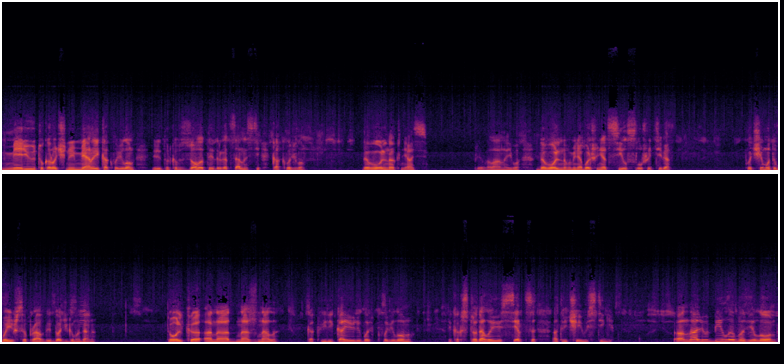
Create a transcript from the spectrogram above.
меряют укороченной мерой, как Вавилон, или только в золото и драгоценности, как Вавилон. «Довольно, князь!» — прервала она его. «Довольно, у меня больше нет сил слушать тебя». «Почему ты боишься правды, дочь Гамадана?» Только она одна знала, как велика ее любовь к Вавилону, и как страдало ее сердце от речей Устиги. Она любила Вавилон,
